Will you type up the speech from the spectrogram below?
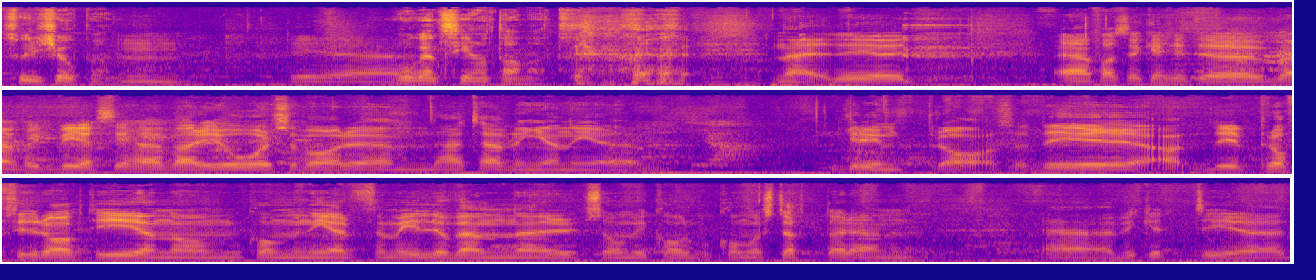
Swedish Open. Mm. Det. Vågar inte se något annat. Nej, det är... Även fast jag kanske inte... Även fick WC här varje år så var det... Ehm, den här tävlingen är ehm, grymt bra. Alltså det, är, det är proffsigt rakt igenom, kommer ner familj och vänner som vi kommer och stöttar den. Eh, vilket är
